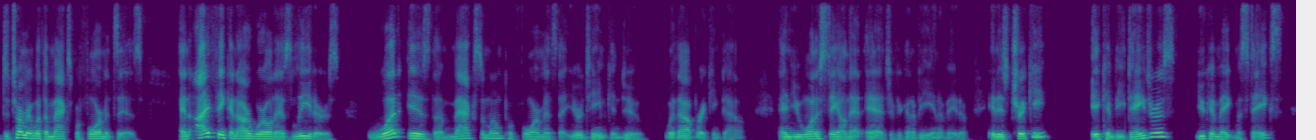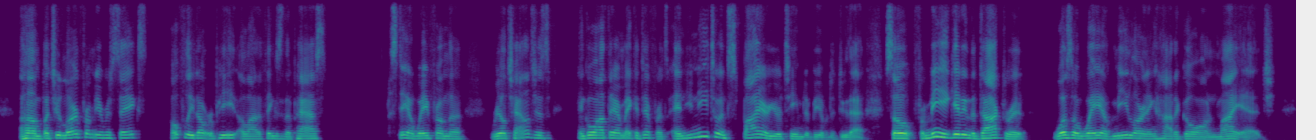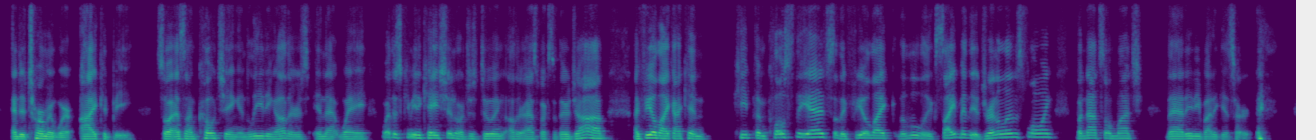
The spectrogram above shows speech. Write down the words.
determine what the max performance is. And I think in our world as leaders, what is the maximum performance that your team can do without breaking down? And you want to stay on that edge if you're going to be innovative. It is tricky, it can be dangerous, you can make mistakes, um, but you learn from your mistakes. Hopefully, don't repeat a lot of things in the past. Stay away from the real challenges and go out there and make a difference. And you need to inspire your team to be able to do that. So for me, getting the doctorate was a way of me learning how to go on my edge and determine where I could be. So as I'm coaching and leading others in that way, whether it's communication or just doing other aspects of their job, I feel like I can keep them close to the edge so they feel like the little excitement, the adrenaline is flowing, but not so much that anybody gets hurt.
